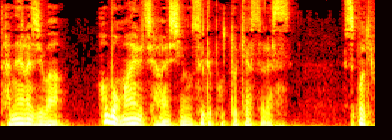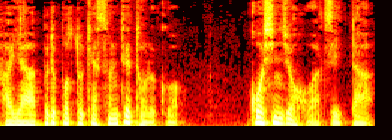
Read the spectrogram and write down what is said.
種ラジは、ほぼ毎日配信をするポッドキャストです。Spotify や Apple Podcast にて登録を。更新情報は Twitter。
